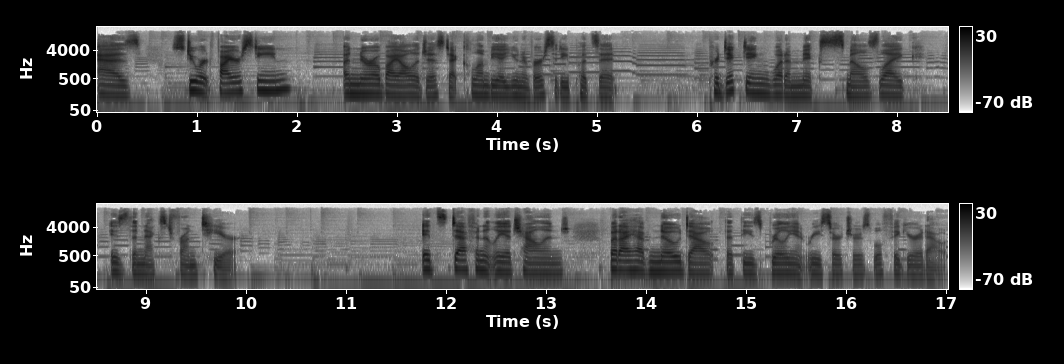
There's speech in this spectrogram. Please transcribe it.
As Stuart Firestein, a neurobiologist at Columbia University puts it, predicting what a mix smells like is the next frontier. It's definitely a challenge, but I have no doubt that these brilliant researchers will figure it out.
